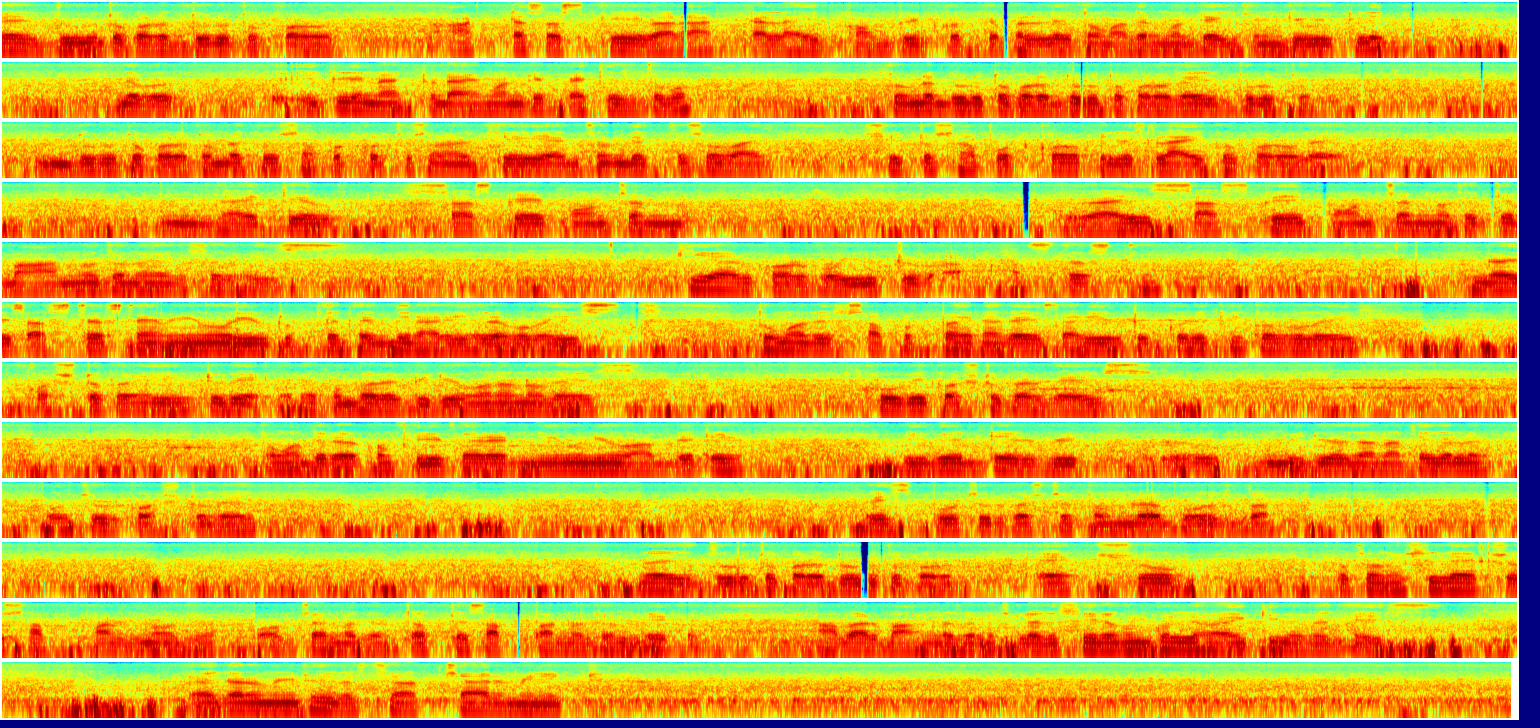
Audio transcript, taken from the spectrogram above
গাইজ দ্রুত করো দ্রুত করো। আটটা সাবস্ক্রাইব আর আটটা লাইক কমপ্লিট করতে পারলেই তোমাদের মধ্যে একজনকে উইকলি দেবো। উইকলি না, একটা ডায়মন্ডের প্যাকেজ দেবো। তোমরা দ্রুত করো দ্রুত করো গাইজ দ্রুত। দ্রুত করো। তোমরা কেউ সাপোর্ট করতেছো না, যেই একজন দেখতেছো ভাই, সে একটু সাপোর্ট করো প্লিজ লাইকও করো গাই ভাই, কেউ সাবস্ক্রাইব পঞ্চান্ন গাইস সাবস্ক্রাইব পঞ্চান্ন থেকে বাহান্ন জন হয়ে গেছে গাইস কি আর করব? ইউটিউব আস্তে আস্তে। গাইস আস্তে আস্তে আমিও ইউটিউব থেকে একদিন হারিয়ে যাব গাইস তোমাদের সাপোর্ট পাই না গাইস আর ইউটিউব করে কি করব গাইস কষ্ট করে ইউটিউবে এরকমভাবে ভিডিও বানানো গাইস খুবই কষ্টকর গাইস তোমাদের এরকম ফ্রি ফায়ারের নিউ নিউ আপডেটের ইভেন্টের ভিডিও জানাতে গেলে প্রচুর কষ্ট গাইস। বেশ প্রচুর কষ্ট, তোমরা গাইস, দ্রুত করো দ্রুত করো। একশো, প্রথমে ছিল একশো ছাপ্পান্ন জন, পঞ্চান্ন জন থেকে ছাপ্পান্ন জন বেড়ে আবার বাংলা জনে চলে গেছে। এরকম করলে হয় কীভাবে গাইস? এগারো মিনিট হয়ে যাচ্ছে আর চার মিনিট।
